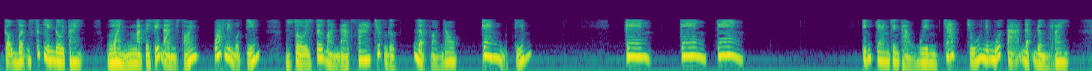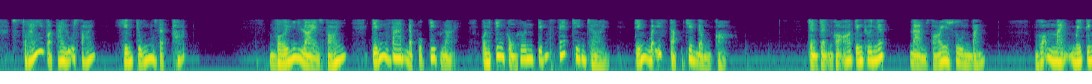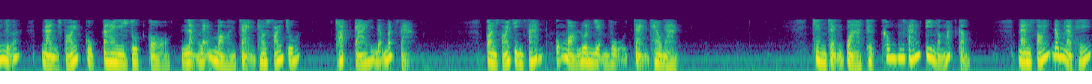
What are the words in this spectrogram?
Cậu vận sức lên đôi tay, ngoảnh mặt về phía đàn sói, quát lên một tiếng, rồi sơ bàn đạp ra trước ngực, đập vào nhau, keng một tiếng. Keng, keng, keng. Tiếng keng trên thảo nguyên chát chúa những búa tạ đập đường ray, xoáy vào tai lũ sói, khiến chúng giật thót. Với loài sói, tiếng va đập của kim loại còn kinh khủng hơn tiếng sét trên trời, tiếng bẫy sập trên đồng cỏ. Trần trận gõ tiếng thứ nhất, đàn sói run bắn. Gõ mạnh mấy tiếng nữa, đàn sói cụp tai rụt cổ, lặng lẽ bỏ chạy theo sói chúa. Thoát cái đã mất dạng. còn sói trinh sát cũng bỏ luôn nhiệm vụ chạy theo đàn. Trần trận quả thực không dám tin vào mắt cậu. Đàn sói đông là thế,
